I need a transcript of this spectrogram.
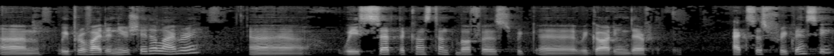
um, we provide a new shader library. Uh, we set the constant buffers re uh, regarding their access frequency.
